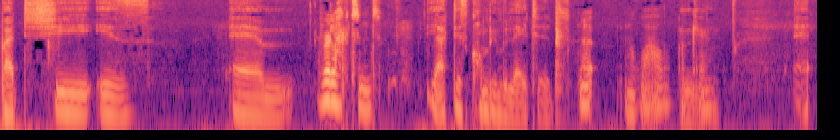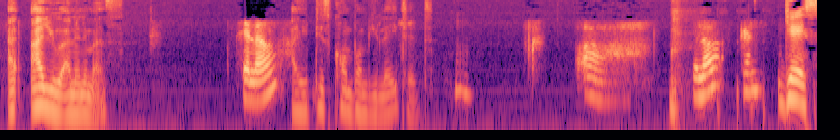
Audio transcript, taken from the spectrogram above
But she is, um, Reluctant. yeah, discombobulated. Uh, wow. Okay. Uh, are you anonymous? Hello? Are you discombobulated? Oh. Hello? Can, Yes.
